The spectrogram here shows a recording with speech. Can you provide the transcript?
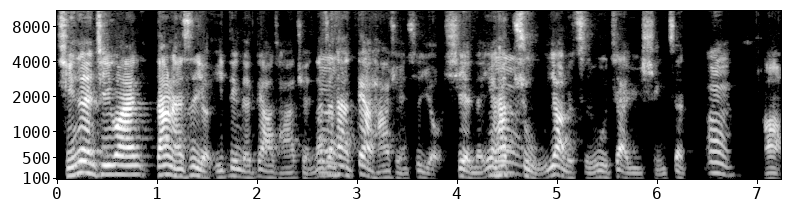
行政机关当然是有一定的调查权，但是它的调查权是有限的，因为它主要的职务在于行政，嗯，啊，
